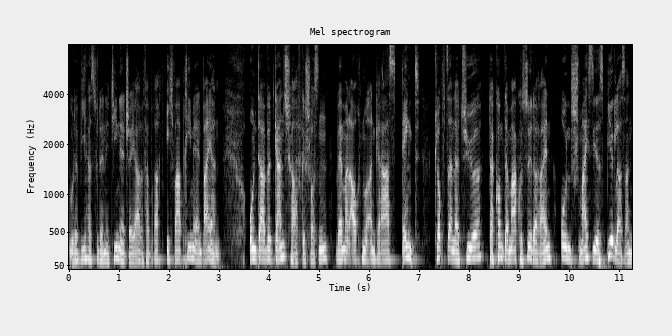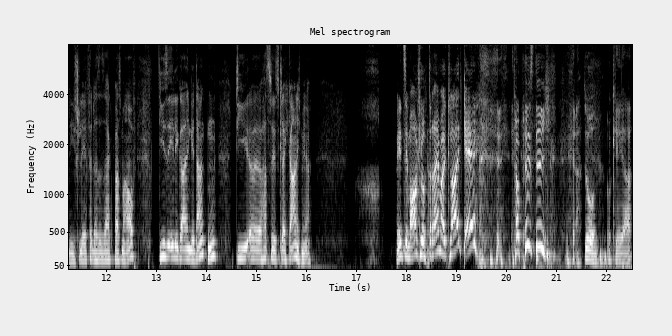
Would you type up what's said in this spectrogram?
oder wie hast du deine Teenagerjahre verbracht? Ich war primär in Bayern und da wird ganz scharf geschossen, wenn man auch nur an Gras denkt. Klopft's an der Tür, da kommt der Markus Söder rein und schmeißt dir das Bierglas an die Schläfe, dass er sagt: Pass mal auf, diese illegalen Gedanken, die äh, hast du jetzt gleich gar nicht mehr. Wenn's im Arschloch dreimal knallt, gell? Verpiss dich! Ja. So, Okay, ja.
